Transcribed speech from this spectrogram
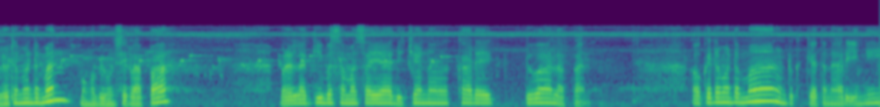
Halo teman-teman, mengopi musik lapa. Balik lagi bersama saya di channel Kadek 28. Oke teman-teman, untuk kegiatan hari ini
